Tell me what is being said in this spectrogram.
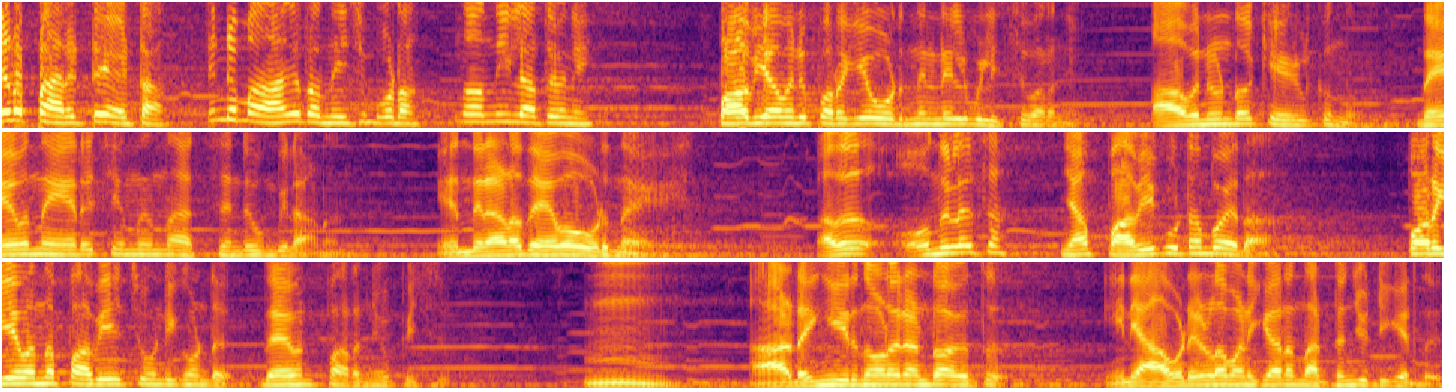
എടാ പരട്ടെ ഏട്ടാ എന്റെ മാങ്ങ തന്നേച്ചും പോടാ നന്ദിയില്ലാത്തവനെ. ഭാവി അവന് പുറകെ ഓടുന്നുണ്ടെങ്കിൽ വിളിച്ചു പറഞ്ഞു. അവനുണ്ടോ കേൾക്കുന്നു. ദേവൻ നേരെ ചെന്ന് നിന്ന അച്ഛന്റെ മുമ്പിലാണ്. എന്തിനാണോ ദേവ ഓടുന്നേ? അത് ഒന്നുമില്ല സാ ഞാൻ പവിയെ കൂട്ടാൻ പോയതാ. പുറകെ വന്ന പവിയെ ചൂണ്ടിക്കൊണ്ട് ദേവൻ പറഞ്ഞു ഒപ്പിച്ചു ഉം അടങ്ങിയിരുന്നോളെ രണ്ടോ അകത്ത്. ഇനി അവിടെയുള്ള പണിക്കാരൻ നട്ടം ചുറ്റിക്കരുത്.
